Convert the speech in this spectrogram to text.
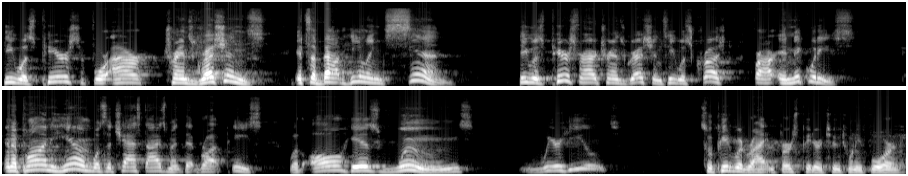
he was pierced for our transgressions. It's about healing sin. He was pierced for our transgressions, he was crushed for our iniquities. And upon him was the chastisement that brought peace. With all his wounds, we're healed. So Peter would write in 1 Peter 2:24,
